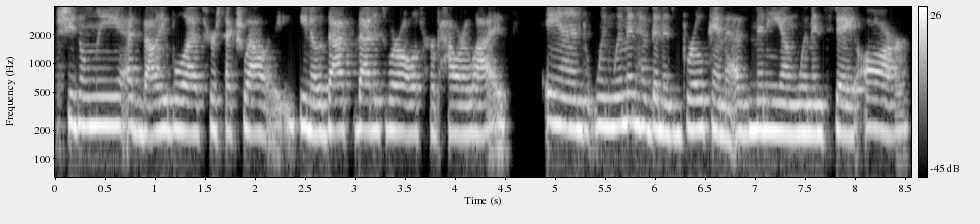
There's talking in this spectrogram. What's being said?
she's only as valuable as her sexuality. You know, that's that is where all of her power lies. And when women have been as broken as many young women today are,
